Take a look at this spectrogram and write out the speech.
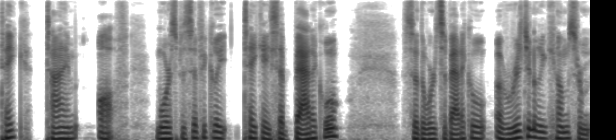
take time off. More specifically, take a sabbatical. So the word sabbatical originally comes from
